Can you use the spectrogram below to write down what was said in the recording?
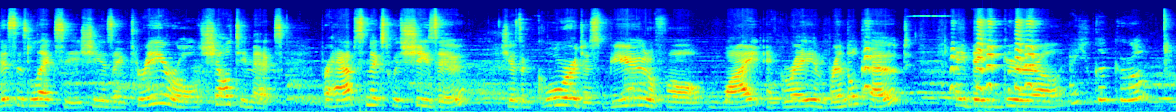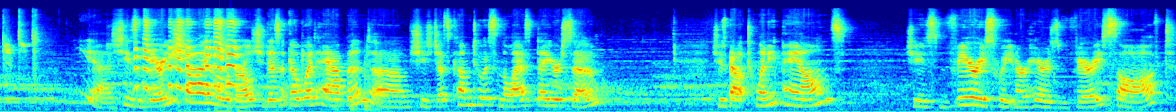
Hi, this is Lexie. She is a three-year-old Sheltie mix, perhaps mixed with Shih Tzu. She has a gorgeous, beautiful white and gray and brindle coat. Hey, baby girl. Are you a good girl? Yeah, she's a very shy little girl. She doesn't know what happened. Um, she's just come to us in the last day or so. She's about 20 pounds. She's very sweet and her hair is very soft.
